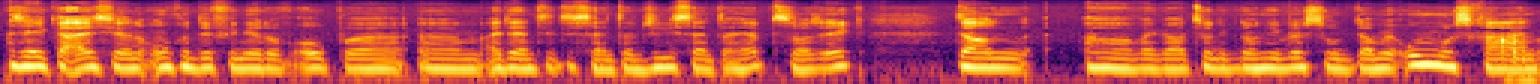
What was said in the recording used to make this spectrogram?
Zeker als je een ongedefinieerd of open um, identity center, G-center hebt, zoals ik. Dan, oh my god, toen ik nog niet wist hoe ik daarmee om moest gaan.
